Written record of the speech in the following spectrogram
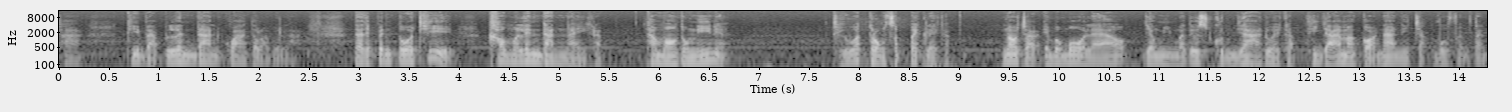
ชาติที่แบบเล่นด้านกว้างตลอดเวลา แต่จะเป็นตัวที่เข้ามาเล่นด้านในครับ ถ้ามองตรงนี้เนี่ยถือว่าตรงสเปคเลยครับ นอกจากเอมโบโมแล้วยังมีมาติอุสคุนย่าด้วยครับ ที่ย้ายมาก่อนหน้านี้จากวูฟแฟมตัน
